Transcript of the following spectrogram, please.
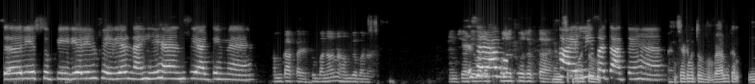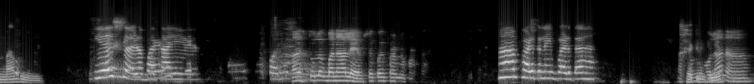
सर ये सुपीरियर इंफीरियर नहीं है एनसीईआरटी में। हम क्या करें? तू बना ना हम जो बना। एनसीईआरटी सर, वाला आप- गलत हो सकता है। हाईली तो बताते हैं। एनसेट में तो वेल्व का नाम भी नहीं है। यस सर अब बताइए। बस तू लोग बना ले उससे कोई फ़र्क नहीं पड़ता। हाँ फ़र्क नहीं पड़ता है। के बोला लिए? ना।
